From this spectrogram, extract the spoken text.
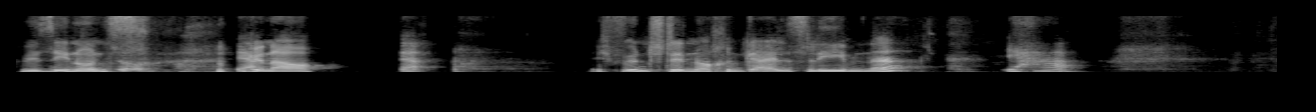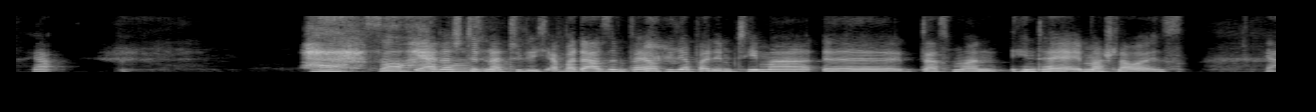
wir sehen uns. Ja. genau. Ja. Ich wünsche dir noch ein geiles Leben, ne? Ja. Ja. So, ja, das stimmt natürlich. Aber da sind wir ja auch wieder bei dem Thema, äh, dass man hinterher immer schlauer ist. Ja.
